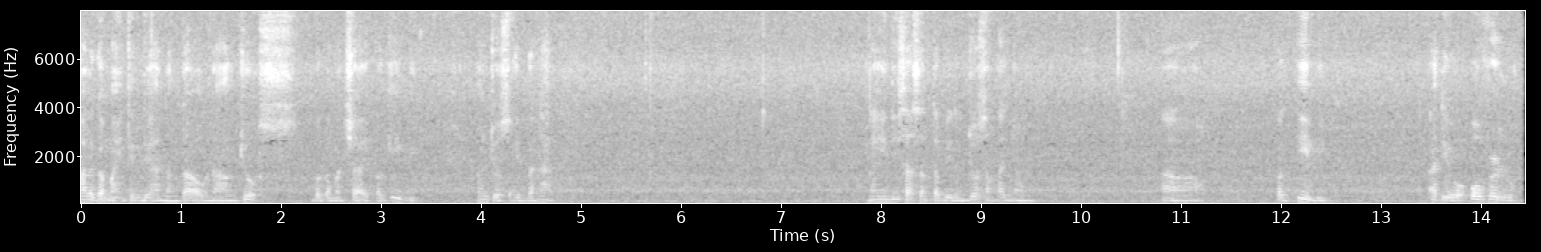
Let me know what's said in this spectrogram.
Mahalaga maintindihan ng tao na ang Diyos, bagamat siya ay pag-ibig, ang Diyos ay banal. Na hindi sasantabi ng Diyos ang kanyang uh, pag-ibig at i-overlook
